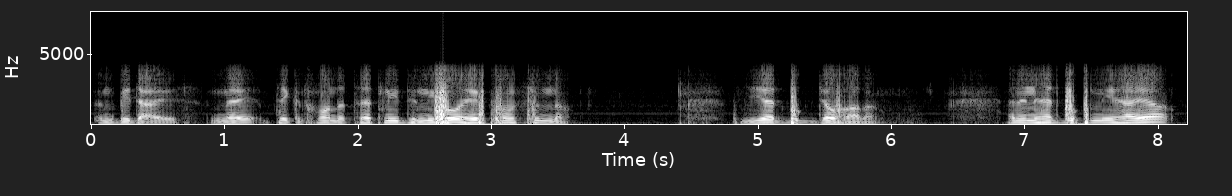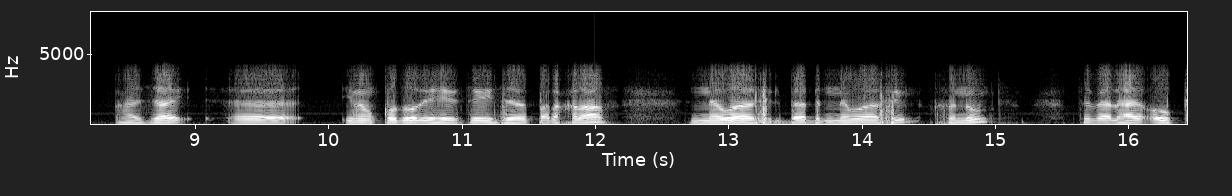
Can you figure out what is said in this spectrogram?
een bid'a is. Nee, het betekent gewoon dat het niet de niveau heeft van sunnah. Zie het boek Jawhara. En in het boek Nihaya, hij zei... Uh, Imam Qadori heeft deze paragraaf Nawafil, Bab Nawafil genoemd. Terwijl hij ook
